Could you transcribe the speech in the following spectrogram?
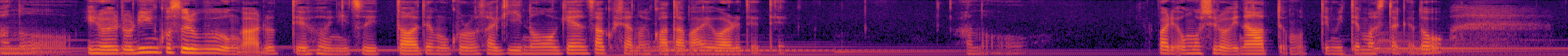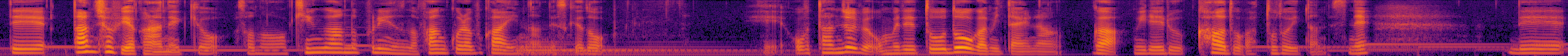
あのいろいろリンクする部分があるっていう風にツイッターでもクロサギの原作者の方が言われてて。ぱり面白いなって思って見てましたけど。で誕生日やからね今日。そのキングプリンスのファンクラブ会員なんですけど、えー、お誕生日おめでとう動画みたいなのが見れるカードが届いたんですね。で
